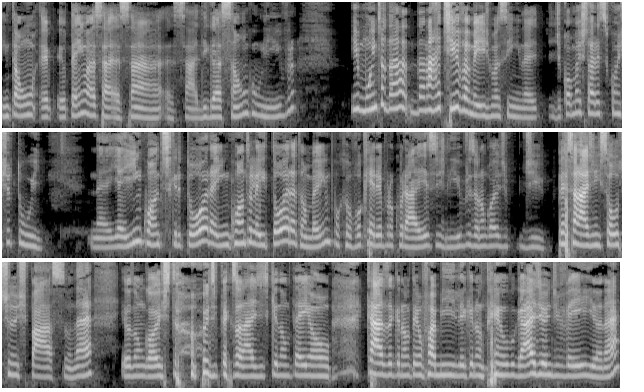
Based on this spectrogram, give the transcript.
Então, é, eu tenho essa, essa, essa ligação com o livro e muito da, da narrativa mesmo, assim, né? De como a história se constitui. Né? E aí, enquanto escritora e enquanto leitora também, porque eu vou querer procurar esses livros, eu não gosto de, de personagens soltos no espaço, né? Eu não gosto de personagens que não tenham casa, que não tenham família, que não tenham lugar de onde veio, né?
